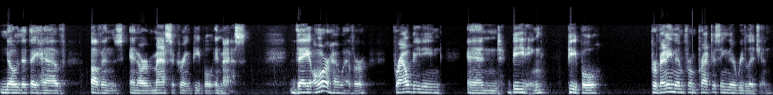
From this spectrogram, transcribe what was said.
know that they have ovens and are massacring people in mass. They are, however, browbeating and beating people, preventing them from practicing their religion,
